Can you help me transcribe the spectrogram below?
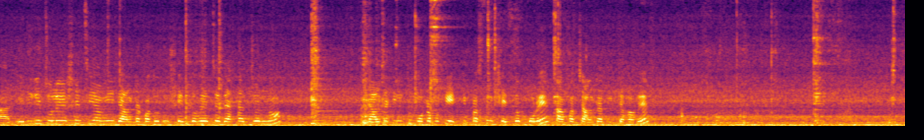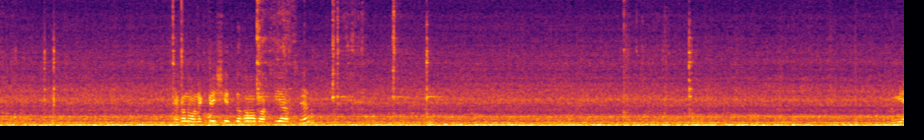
আর এদিকে চলে এসেছি আমি, ডালটা কতদূর সেদ্ধ হয়েছে দেখার জন্য। ডালটা কিন্তু মোটামুটি এইট্টি পার্সেন্ট সেদ্ধ করে তারপর চালটা দিতে হবে। এখন অনেকটাই সেদ্ধ হওয়া বাকি আছে। আমি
